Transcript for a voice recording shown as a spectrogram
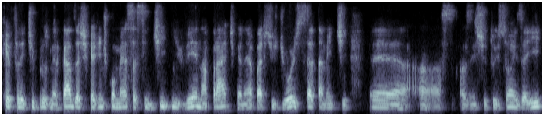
refletir para os mercados, acho que a gente começa a sentir e ver na prática, né, a partir de hoje, certamente é, as, as, instituições aí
